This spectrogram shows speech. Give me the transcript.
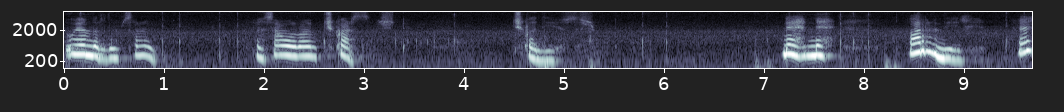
Uyandırdım sana ne? Ya sen oradan çıkarsın işte. Çık hadi şimdi. Ne ne? Var mı diyeceğim? He?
